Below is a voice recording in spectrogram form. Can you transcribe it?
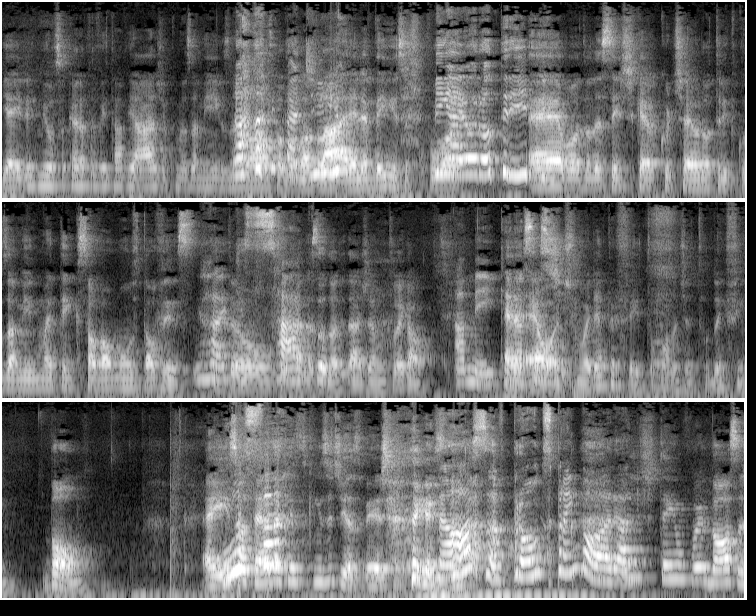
e aí ele, meu, eu só quero aproveitar a viagem com meus amigos na Europa, blá blá blá. Ele é bem isso, tipo. Minha Eurotrip. É, o adolescente quer curtir a Eurotrip com os amigos, mas tem que salvar o mundo, talvez. Ai, então, ficar nessa dualidade é muito legal. Amei, quero é, assistir. É ótimo, ele é perfeito, o Ronald é tudo, enfim. Bom, é isso Ufa! até daqui a 15 dias, beijo. Nossa, prontos pra ir embora. A gente tem um. Nossa,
